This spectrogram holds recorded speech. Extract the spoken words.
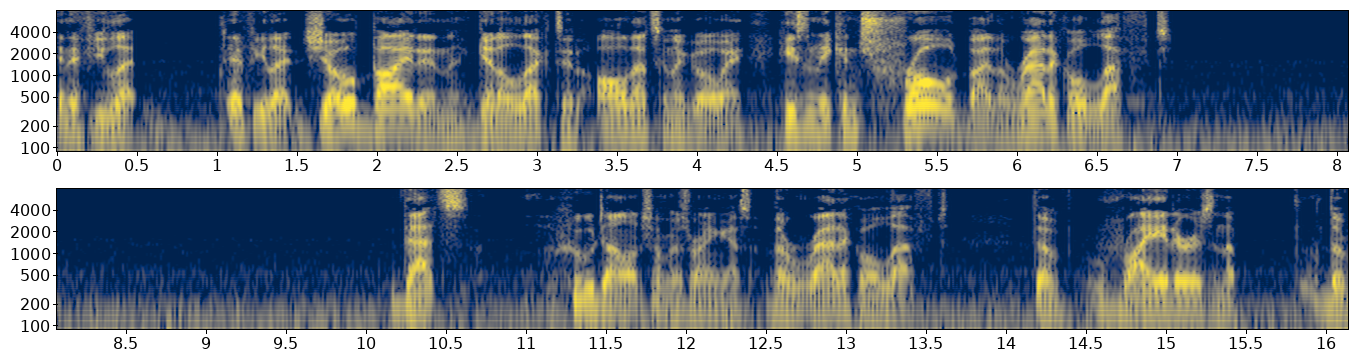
And if you let if you let Joe Biden get elected, all that's going to go away. He's going to be controlled by the radical left. That's who Donald Trump is running against the radical left, the rioters and the the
